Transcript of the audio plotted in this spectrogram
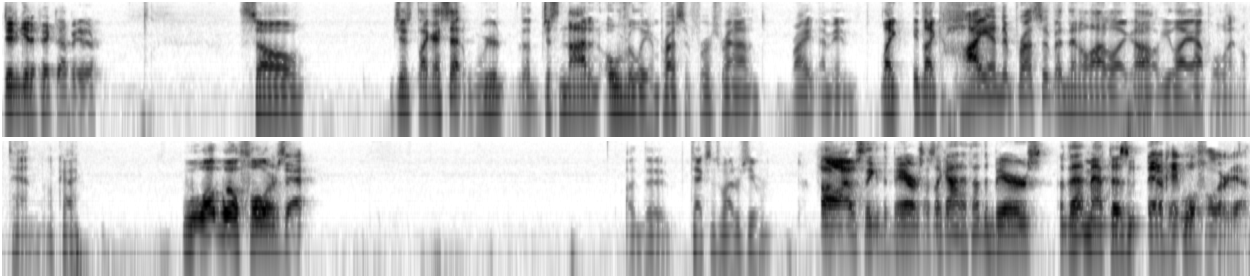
Didn't get it picked up either. So, just like I said, we're uh, just not an overly impressive first round, right? I mean, like it like high end impressive, and then a lot of like, oh, Eli Apple went ten. Okay, What Will Fuller's at? uh, the Texans wide receiver. Oh, I was thinking the Bears. I was like, God, I thought the Bears. That math doesn't. Okay, Will Fuller, yeah,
